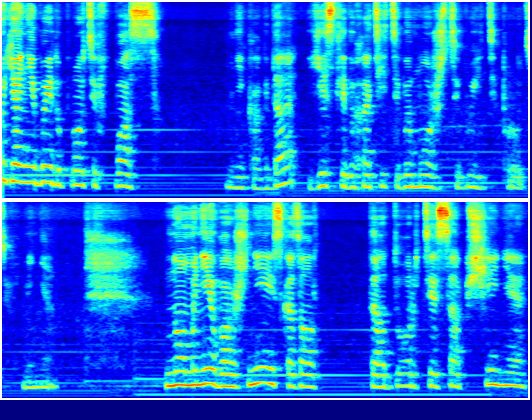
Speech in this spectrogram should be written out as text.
я не выйду против вас никогда. Если вы хотите, вы можете выйти против меня. Но мне важнее, сказал Теодор, те сообщения,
